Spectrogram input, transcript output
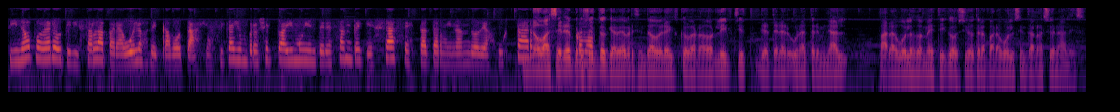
sino poder utilizarla para vuelos de cabotaje. Así que hay un proyecto ahí muy interesante que ya se está terminando de ajustar. No va a ser el proyecto que había presentado el ex gobernador Lipschitz de tener una terminal para vuelos domésticos y otra para vuelos internacionales.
